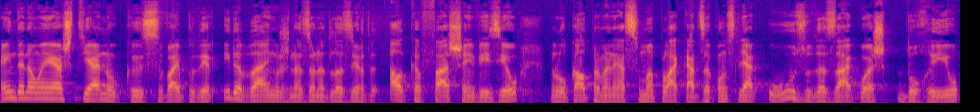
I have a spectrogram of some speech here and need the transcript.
Ainda não é este ano que se vai poder ir a banhos na zona de lazer de Alcafacha, em Viseu. No local permanece uma placa a desaconselhar o uso das águas do rio.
